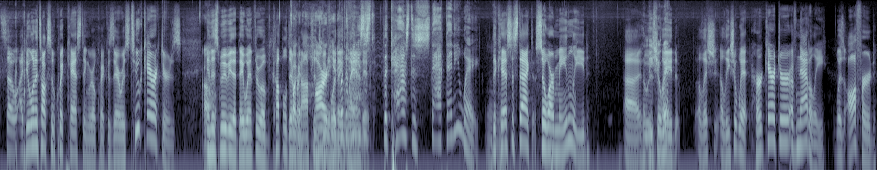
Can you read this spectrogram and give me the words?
so I do want to talk some quick casting real quick because there was two characters in this movie that they went through a couple different Fucking options before hard-hitting. they But the thing landed. is, is, the cast is stacked anyway. The cast is stacked. So our main lead, uh, who Alicia is Witt? Alicia, Alicia Witt, her character of Natalie was offered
